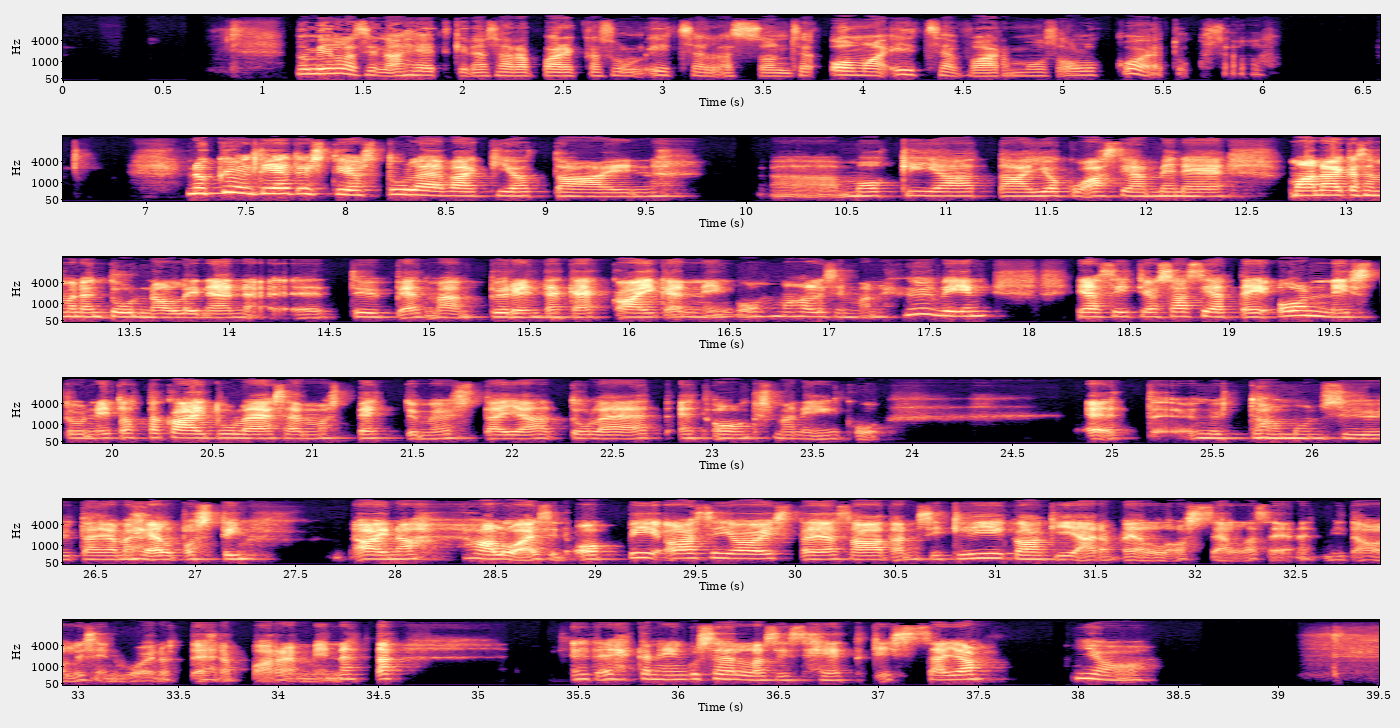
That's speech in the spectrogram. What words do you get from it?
No millaisina hetkinä, Sara Parikka, sinulla itselläsi on se oma itsevarmuus ollut koetuksella? No kyllä tietysti, jos tulee vaikka jotain äh, mokia tai joku asia menee, mä oon aika semmoinen tunnollinen tyyppi, että mä pyrin tekemään kaiken niin kuin mahdollisimman hyvin, ja sitten jos asiat ei onnistu, niin totta kai tulee semmoista pettymystä ja tulee, että et onko mä niin kuin, että nyt tämä on mun syytä, ja mä helposti aina haluaisin oppia asioista ja saatan sitten liikaakin jäädä velloa sellaiseen, että mitä olisin voinut tehdä paremmin, että et ehkä niinku sellaisissa hetkissä. Ja, joo.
